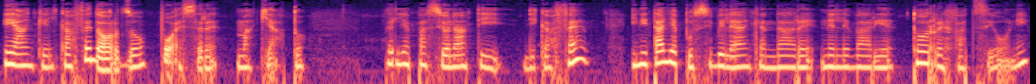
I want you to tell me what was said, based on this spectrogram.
E anche il caffè d'orzo può essere macchiato. Per gli appassionati di caffè, in Italia è possibile anche andare nelle varie torrefazioni,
